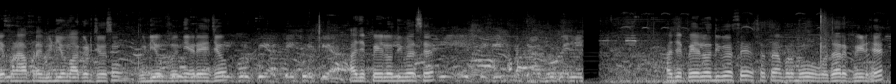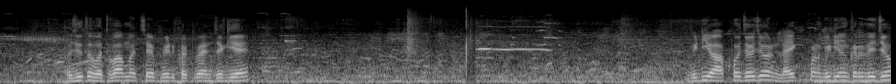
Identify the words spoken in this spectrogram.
એ પણ આપણે વિડીયોમાં આગળ જોશું. વીડિયો બની રહેજો. આજે પહેલો દિવસ છે. આજે પહેલો દિવસ છે. છતાં પણ બહુ વધારે ભીડ છે. હજુ તો વધવામાં જ છે ભીડ ઘટવાની જગ્યાએ. વીડિયો આખો જોજો અને લાઈક પણ વીડિયો કરી દેજો.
